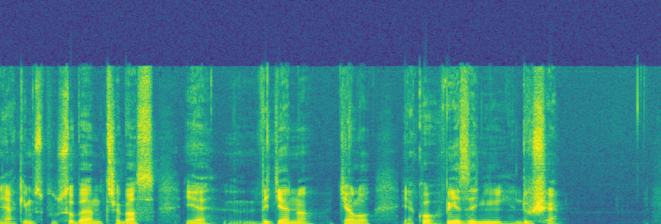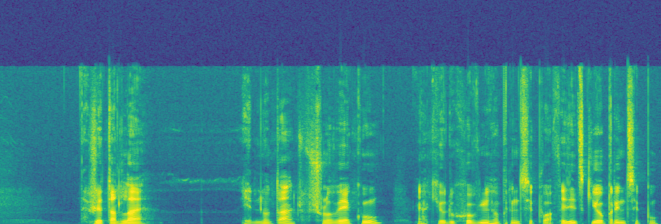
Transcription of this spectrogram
nějakým způsobem třeba je viděn tělo jako vězení duše. Takže tahle jednota v člověku, nějakého duchovního principu a fyzického principu,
